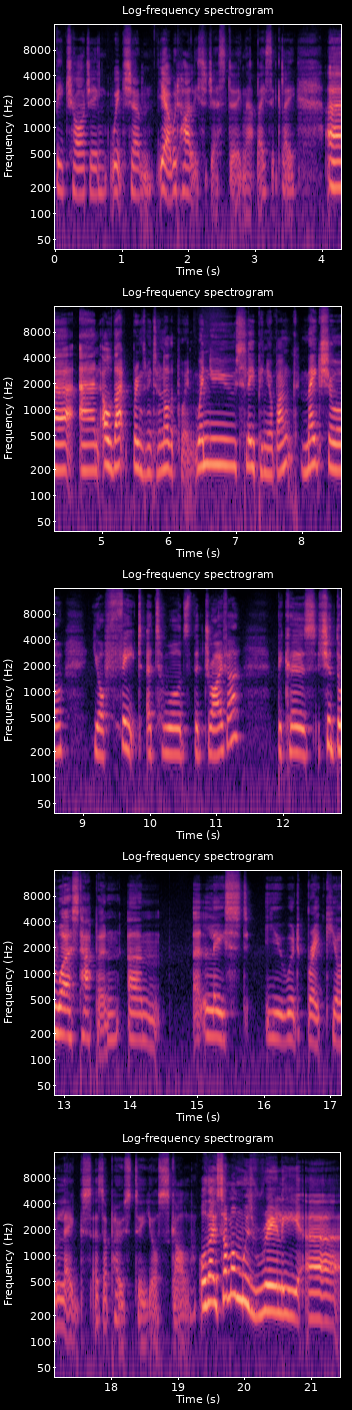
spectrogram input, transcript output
be charging, which um, yeah, I would highly suggest doing that basically. Uh, and oh, that brings me to another point. When you sleep in your bunk, make sure your feet are towards the driver, because should the worst happen, um, at least you would break your legs as opposed to your skull. Although someone was really uh,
